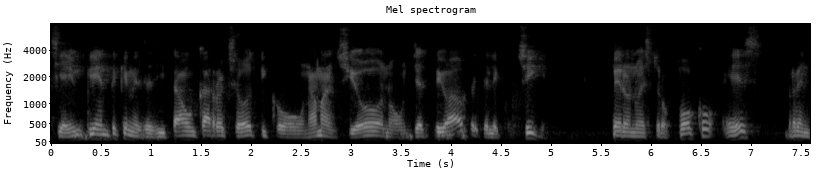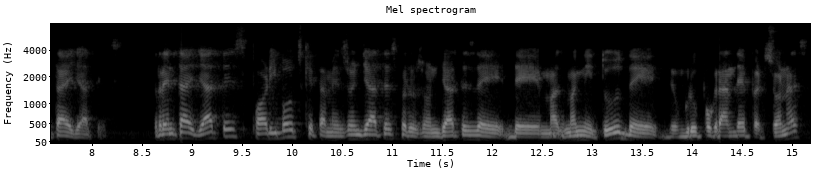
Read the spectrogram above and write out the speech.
si hay un cliente que necesita un carro exótico, una mansión o un jet privado, pues se le consigue. Pero nuestro foco es renta de yates. Renta de yates, party boats, que también son yates, pero son yates de, de más magnitud, de, de, un grupo grande de personas,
